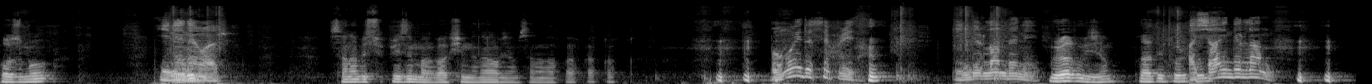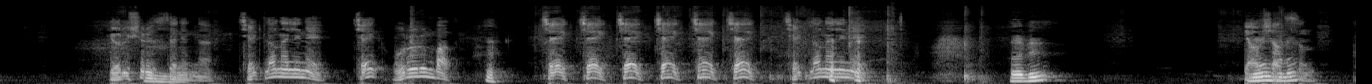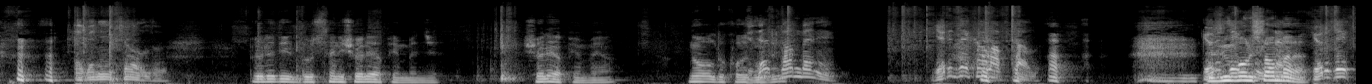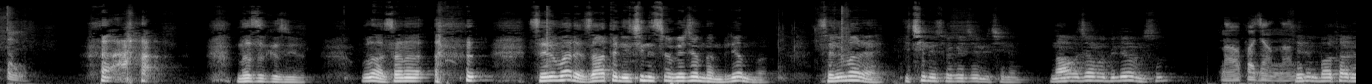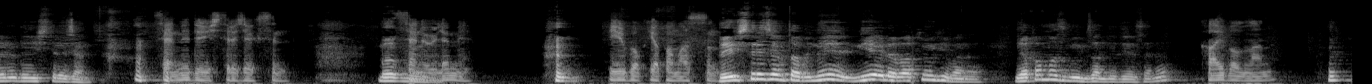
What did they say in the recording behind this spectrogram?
Kozmo Yine ne var? sana bir sürprizim var. Bak şimdi ne yapacağım sana bak bak bak bak. Bu muydu sürpriz? İndir lan beni. Bırakmayacağım. Hadi kurtul. Aşağı indir lan. Görüşürüz seninle. Çek lan elini. Çek vururum bak. Çek çek çek çek çek çek. Çek lan elini. Hadi. Ne oldu lan? Ebeninki oldu. Böyle değil. Dur seni şöyle yapayım bence. Şöyle yapayım ya. Ne oldu Kozmo? Çek lan beni. Geri zekalı aptal. Düzgün konuşsan sen, bana. Göreceksin. Nasıl kızıyor? Ulan sana senin var ya zaten içini sökeceğim ben biliyor musun? Senin var ya içini sökeceğim içini. Ne yapacağımı biliyor musun? Ne yapacaksın lan? Senin bataryanı değiştireceğim. Sen mi değiştireceksin? Bak Sen öyle mi? Bir bok yapamazsın. Değiştireceğim tabii. Niye, niye öyle bakıyorsun ki bana? Yapamaz mıyım zannediyorsun sen ha? Kaybol lan.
